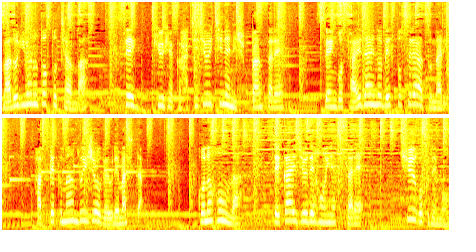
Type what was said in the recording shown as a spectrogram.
窓際のトットちゃんは1981年に出版され戦後最大のベストセラーとなり800万部以上が売れましたこの本は世界中で翻訳され中国でも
